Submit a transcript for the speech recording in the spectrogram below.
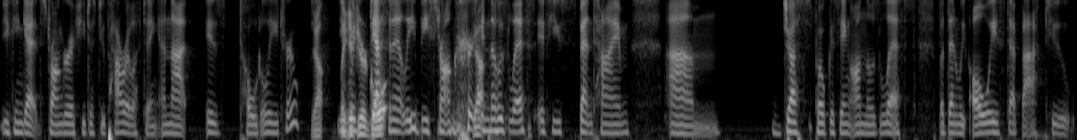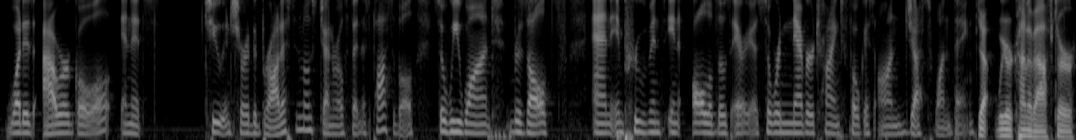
you can get stronger if you just do powerlifting and that is totally true yeah you like if you're definitely go- be stronger yeah. in those lifts if you spent time um just focusing on those lifts but then we always step back to what is our goal and it's to ensure the broadest and most general fitness possible. So we want results and improvements in all of those areas. So we're never trying to focus on just one thing. Yeah, we are kind of after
